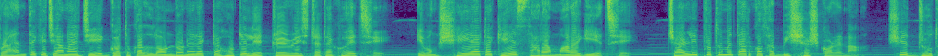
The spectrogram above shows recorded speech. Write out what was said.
ব্রায়ান থেকে জানায় যে গতকাল লন্ডনের একটা হোটেলে টেররিস্ট অ্যাটাক হয়েছে এবং সেই অ্যাটাকে সারা মারা গিয়েছে। চার্লি প্রথমে তার কথা বিশ্বাস করে না। সে দ্রুত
